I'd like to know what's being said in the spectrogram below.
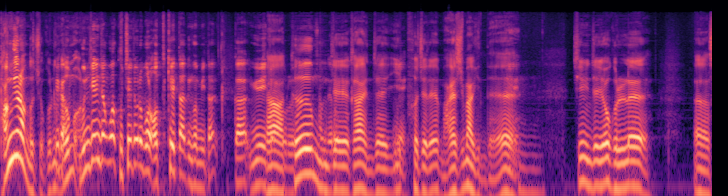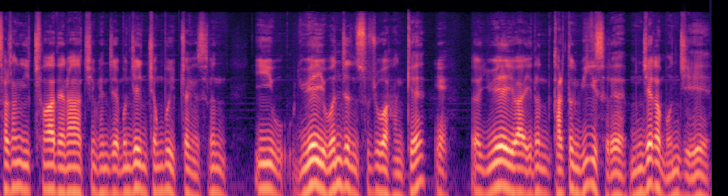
당연한 거죠. 그러니까 너무 문재인 정부가 구체적으로 뭘 어떻게 했다는 겁니다. 그러니까 UAE 자, 정부를 그. 문제가 이제 이 예. 퍼즐의 마지막인데 예. 지금 이제 요 근래 어, 사실상 이 청와대나 지금 현재 문재인 정부 입장에서는 이 UAE 원전 수주와 함께 예. 어, UAE와 이런 갈등 위기설의 문제가 뭔지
